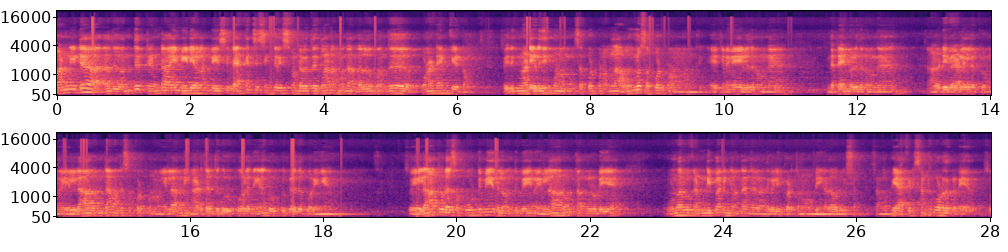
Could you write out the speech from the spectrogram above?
பண்ணிட்டு அது வந்து ட்ரெண்ட் ஆகி மீடியாலாம் பேசி வேகன்சிஸ் இன்க்ரீஸ் பண்ணுறதுக்குலாம் நம்ம வந்து அந்த அளவுக்கு வந்து போன டைம் கேட்டோம். ஸோ இதுக்கு முன்னாடி எழுதி போனவங்க சப்போர்ட் பண்ணுவாங்களா அவங்களும் சப்போர்ட் பண்ணணும் நமக்கு. ஏற்கனவே எழுதுனவங்க இந்த டைம் எழுதுனவங்க ஆல்ரெடி வேலையில் இருக்கிறவங்க எல்லாரும் தான் வந்து சப்போர்ட் பண்ணுவோம் எல்லாரும் நீங்கள் அடுத்தடுத்த குரூப் இருந்தீங்கன்னா குரூப்புக்கு எழுத போகிறீங்க ஸோ எல்லாத்தோட சப்போர்ட்டுமே இதில் வந்து வேணும். எல்லாரும் தங்களுடைய உணர்வு கண்டிப்பாக நீங்கள் வந்து அங்கே வந்து வெளிப்படுத்தணும் அப்படிங்கிறத ஒரு விஷயம். ஸோ அங்கே போய் யார்கிட்ட சண்டை போடுறது கிடையாது. ஸோ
